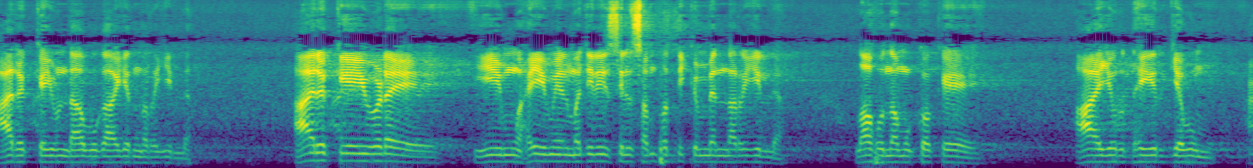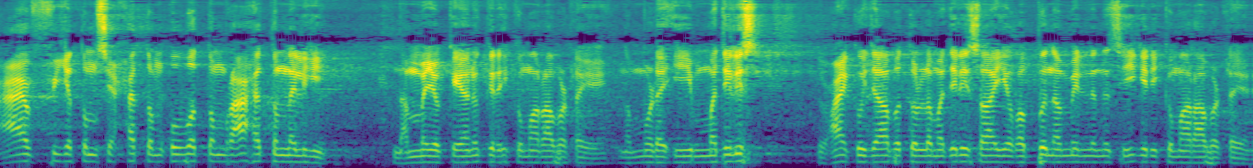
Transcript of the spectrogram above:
ആരൊക്കെയുണ്ടാവുക എന്നറിയില്ല. ആരൊക്കെ ഇവിടെ ഈ മുഹൈമിൽ മജിലിസിൽ സംബന്ധിക്കുമെന്നറിയില്ല. അള്ളാഹു നമുക്കൊക്കെ ആയുർദൈർഘ്യവും ആഫിയത്തും സിഹത്തും കുവ്വത്തും റാഹത്തും നൽകി. നമ്മയൊക്കെ അനുഗ്രഹിക്കുമാറാവട്ടെ. നമ്മുടെ ഈ മജിലിസ് ദുആക്കുജാബത്തുള്ള മജിലിസായി റബ്ബ് നമ്മിൽ നിന്ന് സ്വീകരിക്കുമാറാവട്ടെ.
